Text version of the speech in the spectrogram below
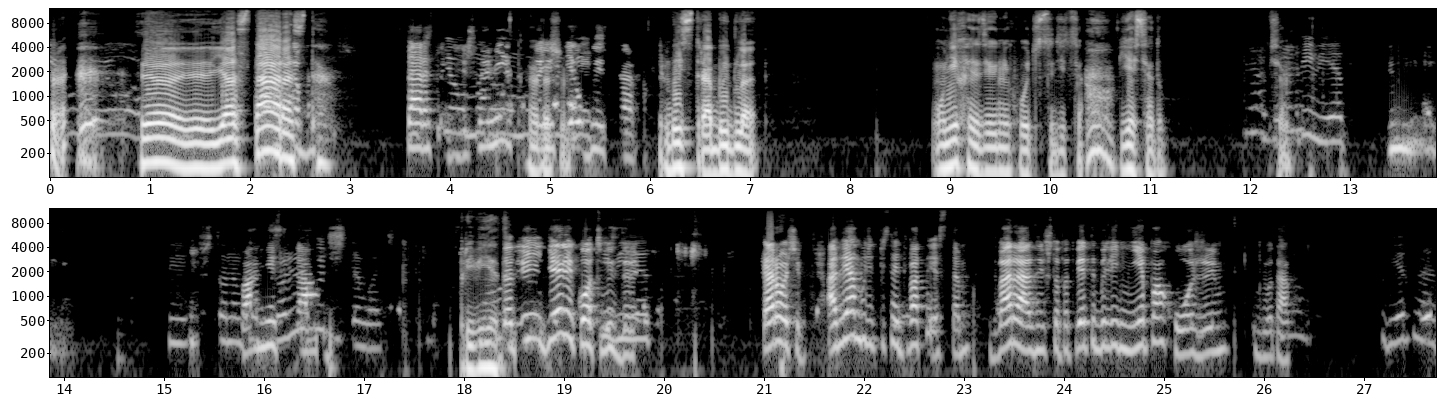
Э, э, Я староста. Староста, будешь на место, Хорошо. дел быстро. Быстро, быдло. У них один не хочет садиться. О, Я сяду. Всё. Привет. Ты что, нам По местам. будешь давать? Привет. За две недели кот выздоровеет. Короче, Адриан будет писать два теста. Два разных, чтобы ответы были не похожи. Вот так. Бедная.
